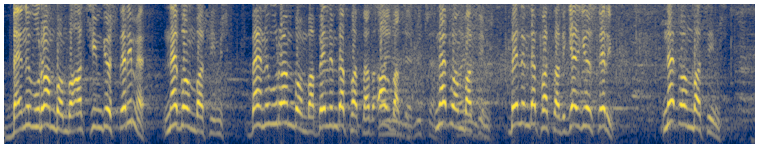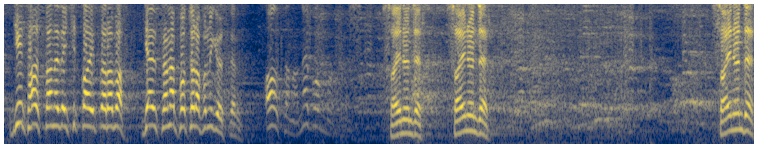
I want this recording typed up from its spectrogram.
beni vuran bomba açayım göstereyim mi? Ne bombasıymış? Beni vuran bomba belimde patladı. Sayın Al bak. Ne bombasıymış? Belimde patladı. Gel göstereyim. Ne bombasıymış? Git hastanedeki kayıtlara bak. Gel sana fotoğrafını göstereyim. Al sana ne bombası? Sayın Önder. Sayın Önder. Sayın Önder.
